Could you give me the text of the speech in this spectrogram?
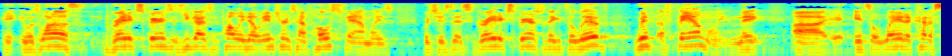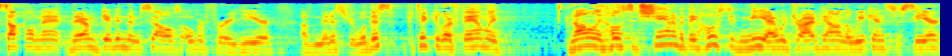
It, was one of those great experiences. You guys probably know interns have host families, which is this great experience where they get to live with a family, and they uh, it, it's a way to kind of supplement them giving themselves over for a year of ministry. Well, this particular family not only hosted Shannon, but they hosted me. I would drive down on the weekends to see her.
